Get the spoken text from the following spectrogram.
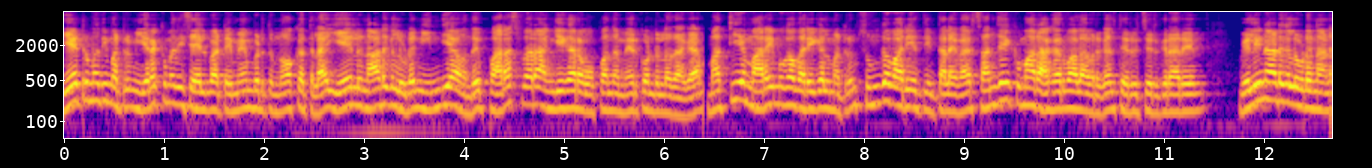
ஏற்றுமதி மற்றும் இறக்குமதி செயல்பாட்டை மேம்படுத்தும் நோக்கத்தில் ஏழு நாடுகளுடன் இந்தியா வந்து பரஸ்பர அங்கீகார ஒப்பந்தம் மேற்கொண்டுள்ளதாக மத்திய மறைமுக வரிகள் மற்றும் சுங்க வாரியத்தின் தலைவர் சஞ்சய் குமார் அகர்வால் அவர்கள் தெரிவிச்சிருக்கிறாரு. வெளிநாடுகளுடனான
